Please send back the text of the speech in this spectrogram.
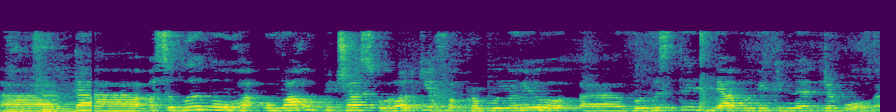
Е, Та особливу увагу під час уроків пропоную е, вивести для повітряної тривоги.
